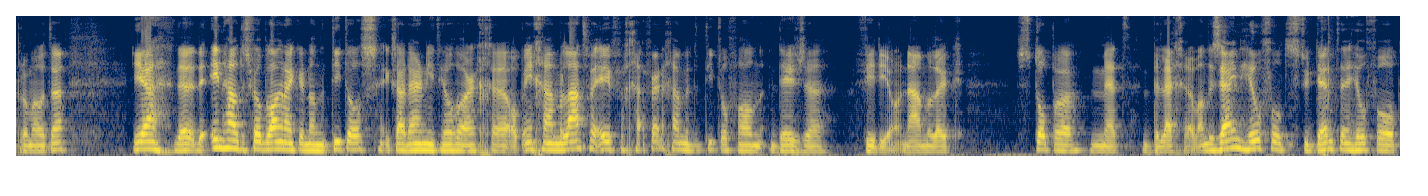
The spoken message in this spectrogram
promoten. Ja, de, de inhoud is veel belangrijker dan de titels. Ik zou daar niet heel erg op ingaan. Maar laten we even verder gaan met de titel van deze video. Namelijk stoppen met beleggen. Want er zijn heel veel studenten, heel veel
